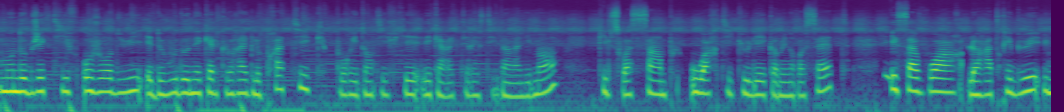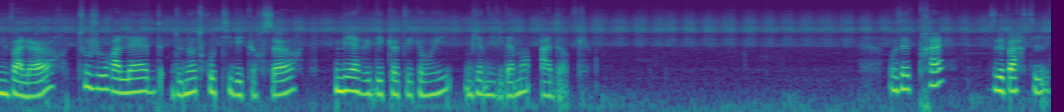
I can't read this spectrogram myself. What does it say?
Mon objectif aujourd'hui est de vous donner quelques règles pratiques pour identifier les caractéristiques d'un aliment, qu'il soit simple ou articulé comme une recette, et savoir leur attribuer une valeur, toujours à l'aide de notre outil des curseurs, mais avec des catégories bien évidemment ad hoc. Vous êtes prêts? C'est parti.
